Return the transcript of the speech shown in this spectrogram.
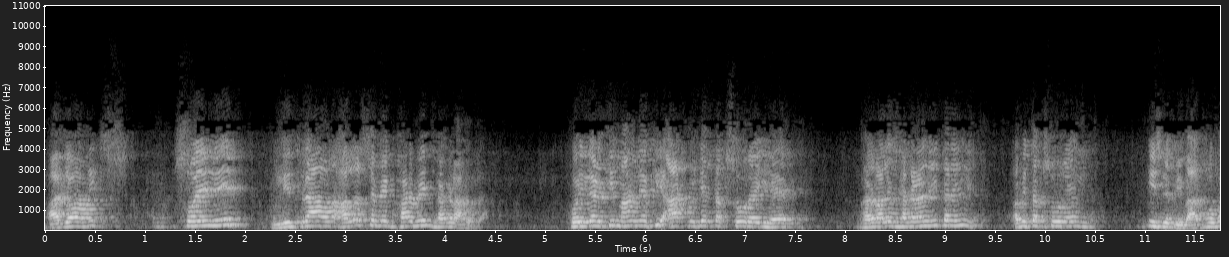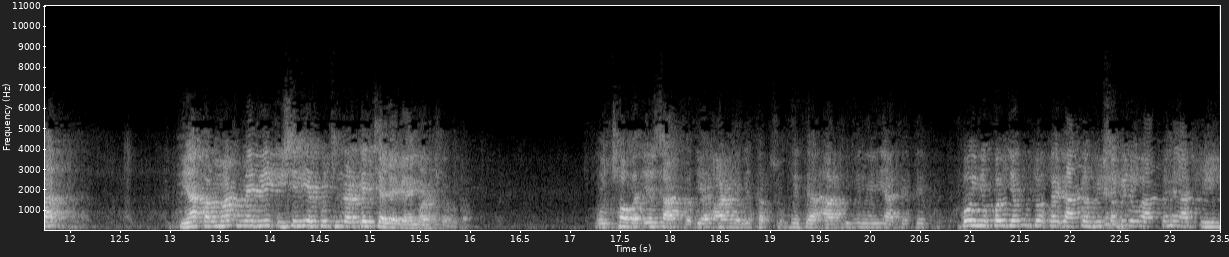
और जो अधिक सोए में निद्रा और आलस्य में घर में झगड़ा होगा कोई लड़की मान ले कि आठ बजे तक सो रही है, घर वाले झगड़ा नहीं करेंगे, अभी तक सो रहे हैं। इसलिए विवाद होगा। यहाँ पर मठ में भी इसीलिए कुछ लड़के चले गए मठ छोड़कर वो छह बजे, सात बजे, आठ बजे तक सोते थे आरती में नहीं आते थे। कोई न कोई ज़रूर आते हैं सभी लोग आते हैं आरती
